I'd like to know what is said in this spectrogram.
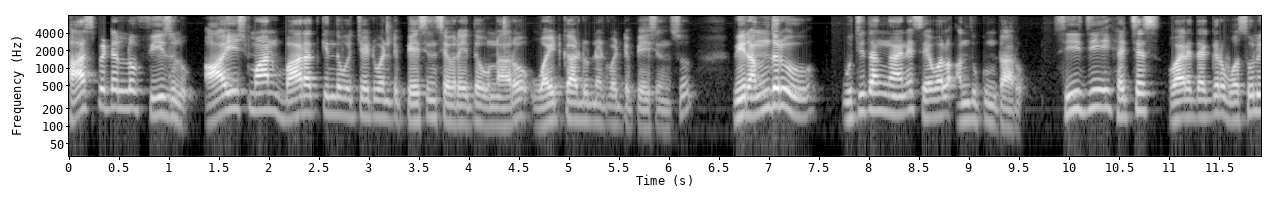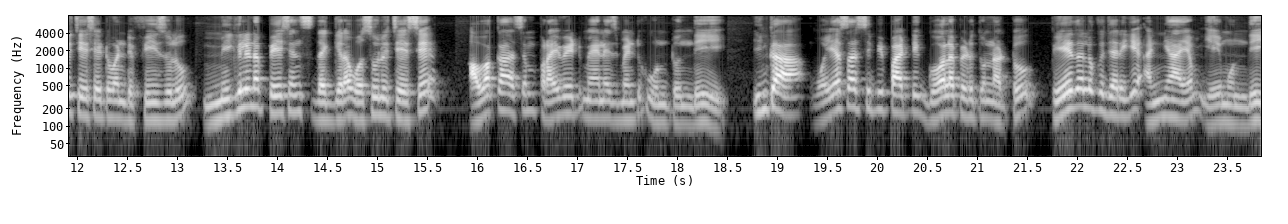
హాస్పిటల్లో ఫీజులు. ఆయుష్మాన్ భారత్ కింద వచ్చేటువంటి పేషెంట్స్ ఎవరైతే ఉన్నారో వైట్ కార్డు ఉన్నటువంటి పేషెంట్స్ వీరందరూ ఉచితంగానే సేవలు అందుకుంటారు. సిజిహెచ్ఎస్ వారి దగ్గర వసూలు చేసేటువంటి ఫీజులు మిగిలిన పేషెంట్స్ దగ్గర వసూలు చేసే అవకాశం ప్రైవేట్ మేనేజ్మెంట్కు ఉంటుంది. ఇంకా వైఎస్ఆర్సీపీ పార్టీ గోల పెడుతున్నట్టు పేదలకు జరిగే అన్యాయం ఏముంది?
